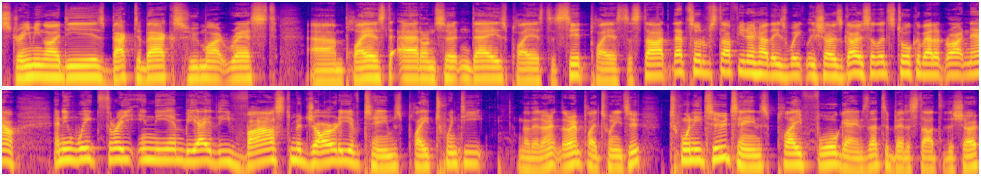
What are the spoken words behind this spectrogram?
streaming ideas, back to backs, who might rest, um, players to add on certain days, players to sit, players to start, that sort of stuff. You know how these weekly shows go, so let's talk about it right now. And in week three in the NBA, the vast majority of teams play 20. No, they don't. They don't play 22. 22 teams play four games. That's a better start to the show.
